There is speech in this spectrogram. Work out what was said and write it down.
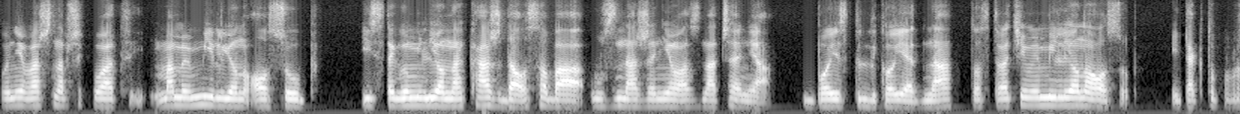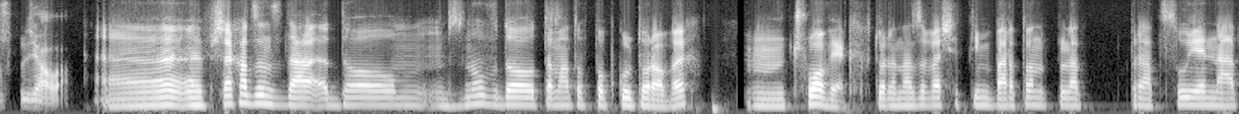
ponieważ na przykład mamy milion osób i z tego miliona każda osoba uzna, że nie ma znaczenia, bo jest tylko jedna, to stracimy milion osób. I tak to po prostu działa. Eee, przechodząc do, mm, znów do tematów popkulturowych, mm, człowiek, który nazywa się Tim Burton, pracuje nad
